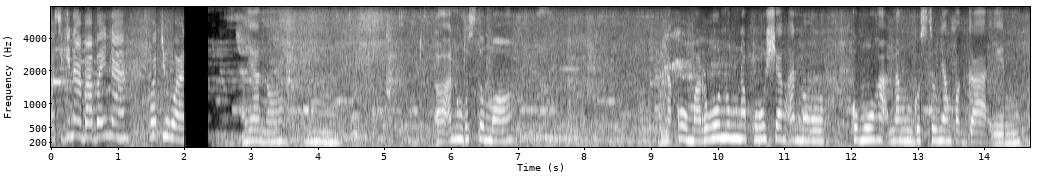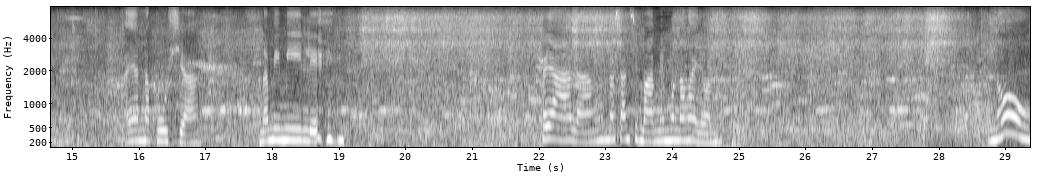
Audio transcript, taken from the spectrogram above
Oh, sige na. Bye-bye na. What you want? Ayan, oh. Hmm. Oh, anong gusto mo? Anak ko, marunong na po siyang ano, kumuha ng gusto niyang pagkain. Ayan na po siya. Namimili. Kaya lang, nasaan si mami mo na ngayon? No.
